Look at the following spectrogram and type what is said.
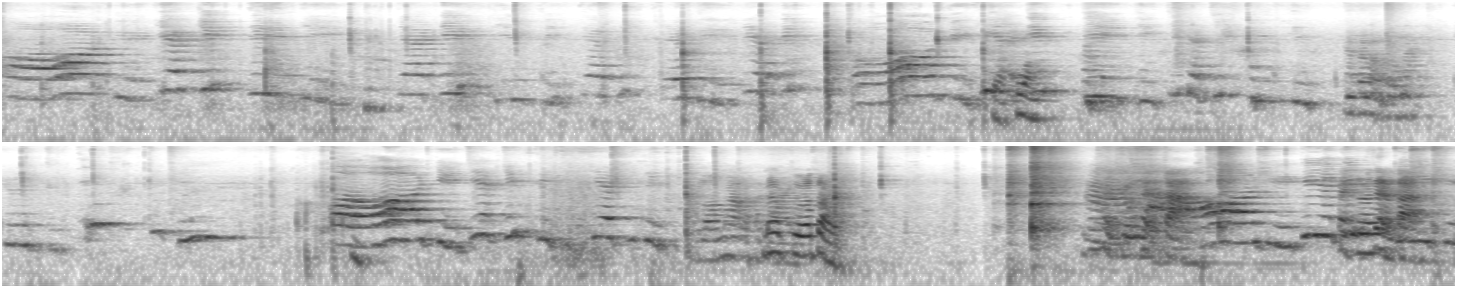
อ๋อจีเจี๊ยบจิ๊บจีจีเจี๊ยบจิ๊บจีจีเจี๊ยบจิ๊บเจี๊ยบจีเจี๊ยบจิ๊บอ๋อจีจี หัวพ่วง จีจีเจี๊ยบจิ๊บจีจี ไปบอกลุงอะ จีจีอ๋อจีเจี๊ยบจิ๊บจีจีเจี๊ย บจิ๊บร้อนมากเลยแม่เอาเกลือใส่ไม่ใส่เกลือใส่น้ำตาลอ๋อจีเจี๊ยบใส่เกลือใส่น้ำตาลจี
